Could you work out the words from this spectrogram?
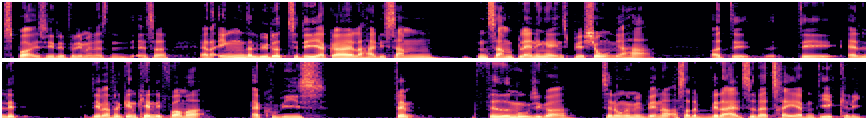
spøjs i det, fordi man er sådan, altså, er der ingen, der lytter til det, jeg gør, eller har de samme, den samme blanding af inspiration, jeg har? Og det, det er lidt, det er i hvert fald genkendeligt for mig, at kunne vise fem fede musikere til nogle af mine venner, og så der, vil der altid være tre af dem, de ikke kan lide.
